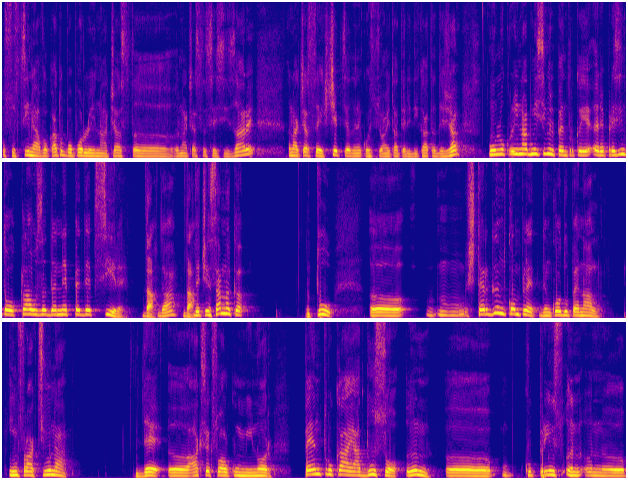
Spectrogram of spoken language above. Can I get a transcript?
susține avocatul poporului în această, în această sesizare, în această excepție de neconstituționalitate ridicată deja, un lucru inadmisibil pentru că reprezintă o clauză de nepedepsire. Da, da? da. Deci înseamnă că tu, uh, ștergând complet din codul penal infracțiunea de uh, act sexual cu un minor pentru că ai adus-o în uh, cuprins în, în uh,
